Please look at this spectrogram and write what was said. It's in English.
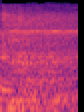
go.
